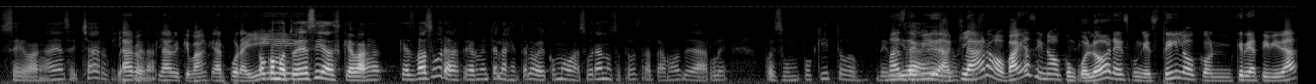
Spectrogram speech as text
se van a desechar. Claro, ¿verdad? claro, y que van a quedar por ahí. O como tú decías, que van, que es basura, realmente la gente lo ve como basura, nosotros tratamos de darle pues un poquito de Más vida. de a vida, claro, vaya si no, con colores, con estilo, con creatividad.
